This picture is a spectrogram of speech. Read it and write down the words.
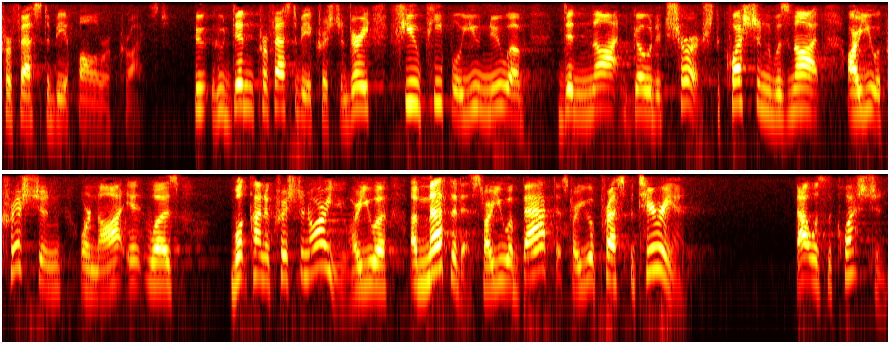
profess to be a follower of Christ, who, who didn't profess to be a Christian. Very few people you knew of did not go to church. The question was not, are you a Christian or not? It was, what kind of Christian are you? Are you a, a Methodist? Are you a Baptist? Are you a Presbyterian? That was the question.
